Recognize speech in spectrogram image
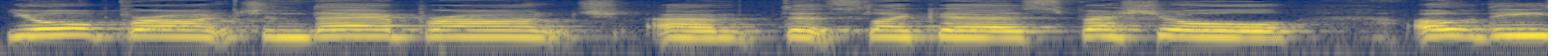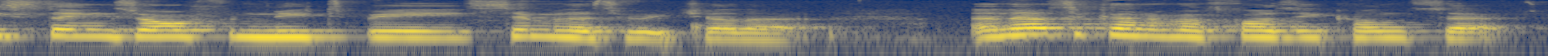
your branch and their branch um, that's like a special, oh, these things often need to be similar to each other. And that's a kind of a fuzzy concept.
